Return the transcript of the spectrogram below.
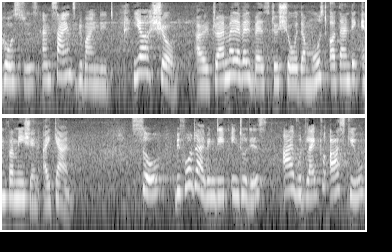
ghosts, and science behind it. Yeah, sure. I will try my level best to show the most authentic information I can. So, before diving deep into this, I would like to ask you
